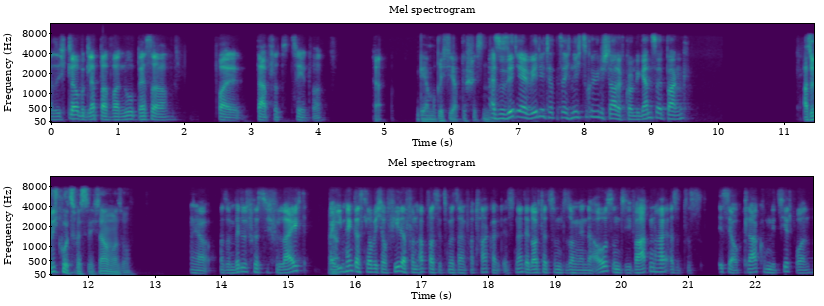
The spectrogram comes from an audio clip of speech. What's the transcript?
Also ich glaube, Gladbach war nur besser, weil Darmstadt zu 10 war. Die haben richtig abgeschissen. Also seht ihr Vedi tatsächlich nicht zurück in die Startelf kommen, die ganze Zeit Bank. Also nicht kurzfristig, sagen wir mal so. Ja, also mittelfristig vielleicht. Bei ja. ihm hängt das, glaube ich, auch viel davon ab, was jetzt mit seinem Vertrag halt ist. Ne? Der läuft ja zum Saisonende aus und sie warten halt, also das ist ja auch klar kommuniziert worden.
